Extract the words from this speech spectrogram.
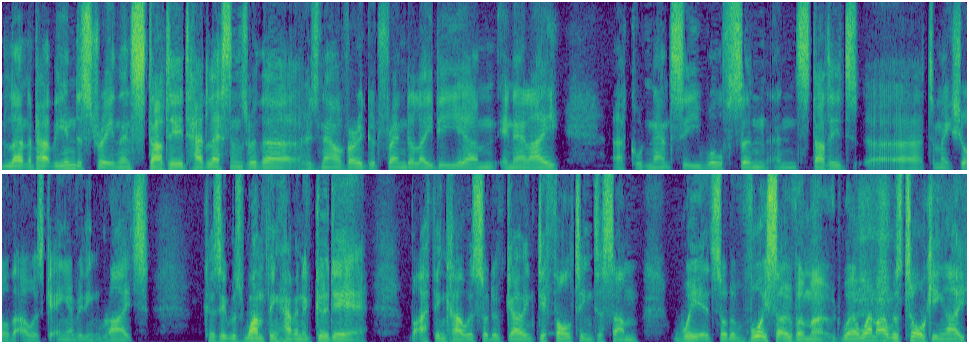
learned about the industry, and then studied, had lessons with a who's now a very good friend, a lady um, in LA. Uh, called Nancy Wolfson, and studied uh, to make sure that I was getting everything right. Because it was one thing having a good ear, but I think I was sort of going defaulting to some weird sort of voiceover mode where when I was talking, I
